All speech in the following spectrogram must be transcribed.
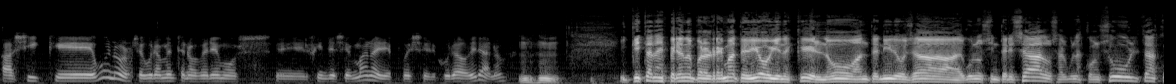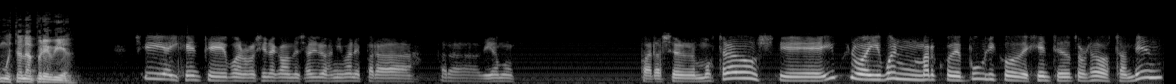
Así que, bueno, seguramente nos veremos eh, el fin de semana y después el jurado dirá, ¿no? ¿Y qué están esperando para el remate de hoy en Esquel, no? ¿Han tenido ya algunos interesados, algunas consultas? ¿Cómo está la previa? Sí, hay gente, bueno, recién acaban de salir los animales para, para digamos, para ser mostrados. Eh, y bueno, hay buen marco de público, de gente de otros lados también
